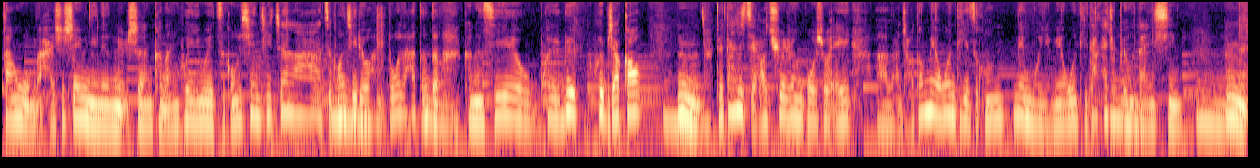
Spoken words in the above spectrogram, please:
当我们还是生育年龄的女生，可能会因为子宫腺肌症啦、子宫肌瘤很多啦等等，可能 CA 五会略会比较高。嗯，对，但是只要确认过说，哎啊卵巢都没有问题，子宫内膜也没有问题，大概就不用担心。嗯嗯，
